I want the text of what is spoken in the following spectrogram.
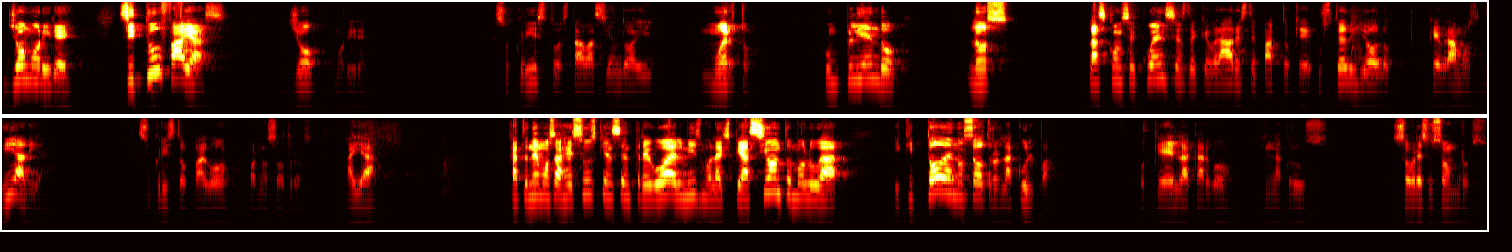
yo moriré. Si tú fallas, yo moriré. Jesucristo estaba siendo ahí muerto, cumpliendo los, las consecuencias de quebrar este pacto que usted y yo lo quebramos día a día. Jesucristo pagó por nosotros allá. Acá tenemos a Jesús quien se entregó a él mismo, la expiación tomó lugar y quitó de nosotros la culpa, porque Él la cargó en la cruz sobre sus hombros.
